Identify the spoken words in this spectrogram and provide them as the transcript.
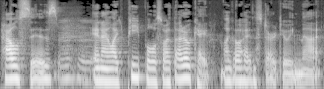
houses. Mm-hmm. And I liked people. So I thought, okay, I'll go ahead and start doing that.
